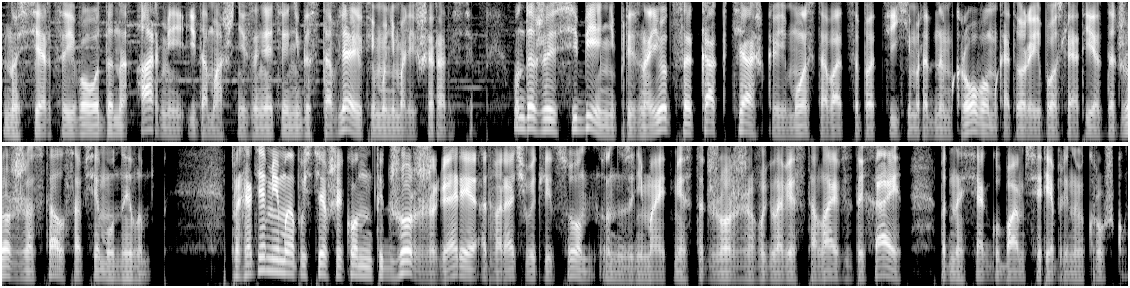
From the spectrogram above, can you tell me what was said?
Но сердце его отдано армии, и домашние занятия не доставляют ему ни малейшей радости. Он даже себе не признается, как тяжко ему оставаться под тихим родным кровом, который после отъезда Джорджа стал совсем унылым. Проходя мимо опустевшей комнаты Джорджа, Гарри отворачивает лицо. Он занимает место Джорджа во главе стола и вздыхает, поднося к губам серебряную кружку.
